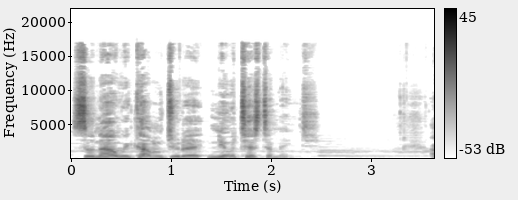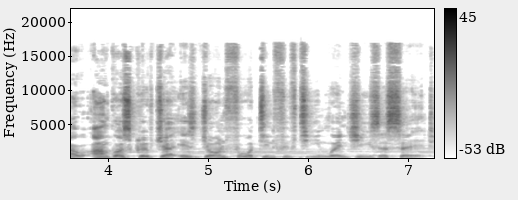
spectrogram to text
So now we come to the New Testament. Our anchor scripture is John 14 15, when Jesus said,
